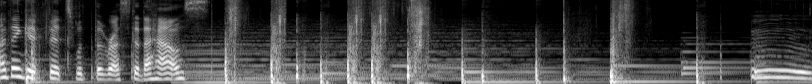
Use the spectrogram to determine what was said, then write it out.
I think it fits with the rest of the house. Ooh,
